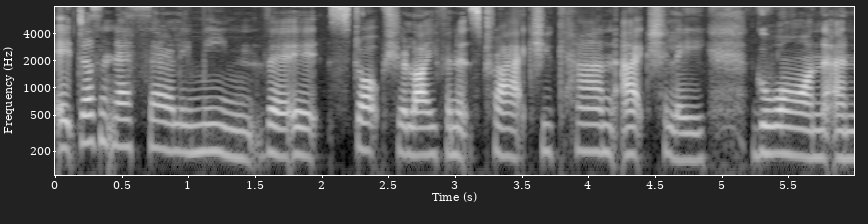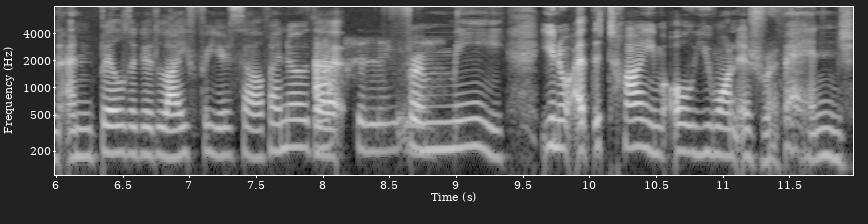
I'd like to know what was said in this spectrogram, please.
it doesn't necessarily mean that it stops your life in its tracks. You can actually go on and, and build a good life for yourself. I know that Absolutely. for me, you know, at the time, all you want is revenge.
